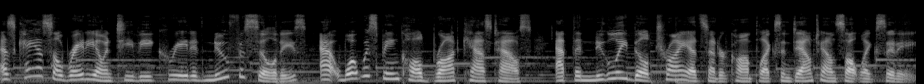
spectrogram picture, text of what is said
as KSL Radio and TV created new facilities at what was being called Broadcast House at the newly built Triad Center complex in downtown Salt Lake City.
